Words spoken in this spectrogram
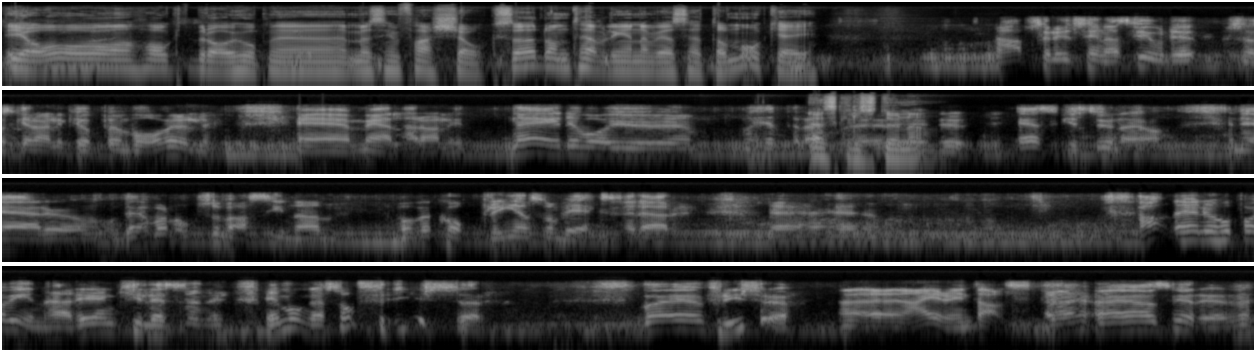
Jag har åkt bra ihop med, med sin farsa också, de tävlingarna vi har sett dem åka i. Absolut, senast vi gjorde Svenska rallycupen var väl eh, Mälarrallyt. Nej, det var ju... Vad heter det? Eskilstuna. Eh, Eskilstuna, ja. Där, eh, där var den också vass innan. Det var väl kopplingen som vek sig där. Eh, ja, nu hoppar vi in här. Det är en kille som... Det är många som fryser. Vad är, fryser du? Eh, nej, det är inte alls. Nej, nej, jag ser det.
